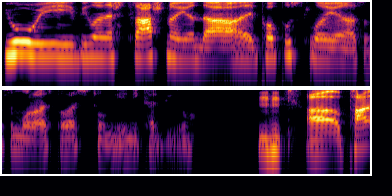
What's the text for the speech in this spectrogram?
juj, bilo je nešto strašno i onda je popustilo i onda sam se morala ispovraćati, to mi je nikad bilo. Mhm. A pa,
